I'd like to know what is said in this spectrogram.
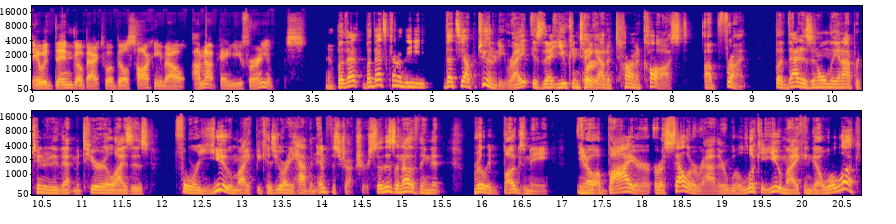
it would then go back to what Bill's talking about. I'm not paying you for any of this. But that but that's kind of the that's the opportunity, right? Is that you can take sure. out a ton of cost up front. But that is an only an opportunity that materializes for you, Mike, because you already have an infrastructure. So this is another thing that really bugs me. You know, a buyer or a seller rather will look at you, Mike, and go, "Well, look,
